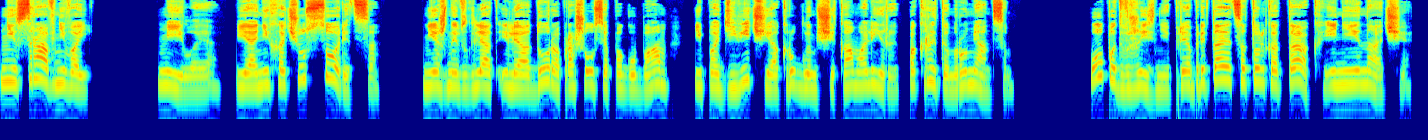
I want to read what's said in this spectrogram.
Не сравнивай. Милая, я не хочу ссориться. Нежный взгляд Илеодора прошелся по губам и по девичьи округлым щекам Алиры, покрытым румянцем. Опыт в жизни приобретается только так и не иначе.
